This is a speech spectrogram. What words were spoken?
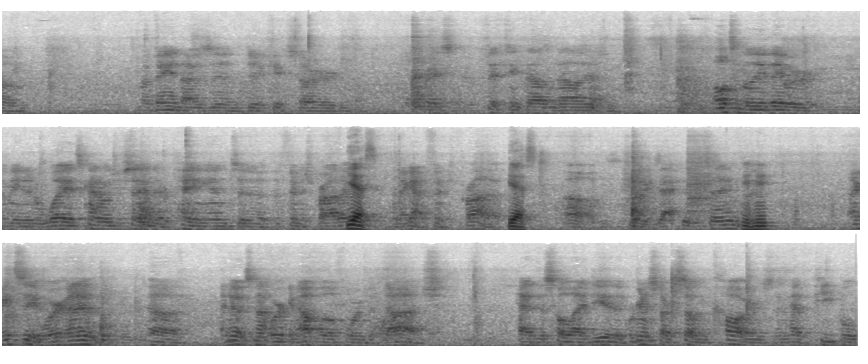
Um, my band I was in did a Kickstarter, and raised fifteen thousand dollars, and ultimately they were. I mean, in a way, it's kind of what you're saying. They were paying into the finished product. Yes. And they got a finished product. Yes. Um, not exactly the same. But hmm I can see it work. I know. Uh, I know it's not working out well for him, but Dodge had this whole idea that we're gonna start selling cars and have people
